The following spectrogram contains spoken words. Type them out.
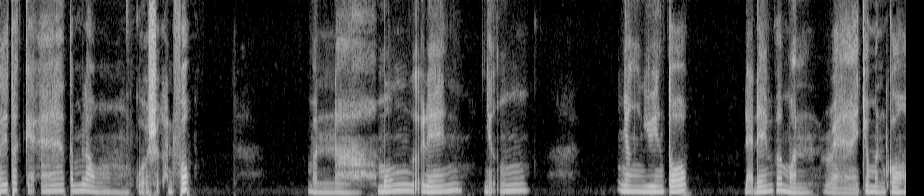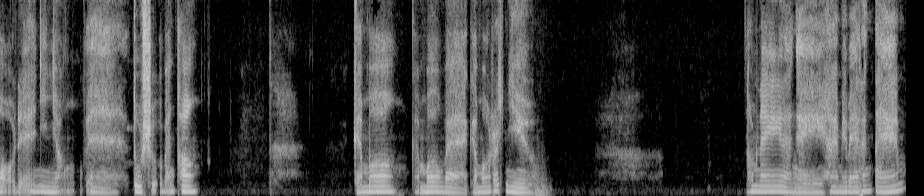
Với tất cả tấm lòng của sự hạnh phúc, mình, à, muốn gửi đến những nhân duyên tốt đã đến với mình và cho mình cơ hội để nhìn nhận và tu sửa bản thân. Cảm ơn, cảm ơn và cảm ơn rất nhiều. Hôm nay là ngày 23 tháng 8.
